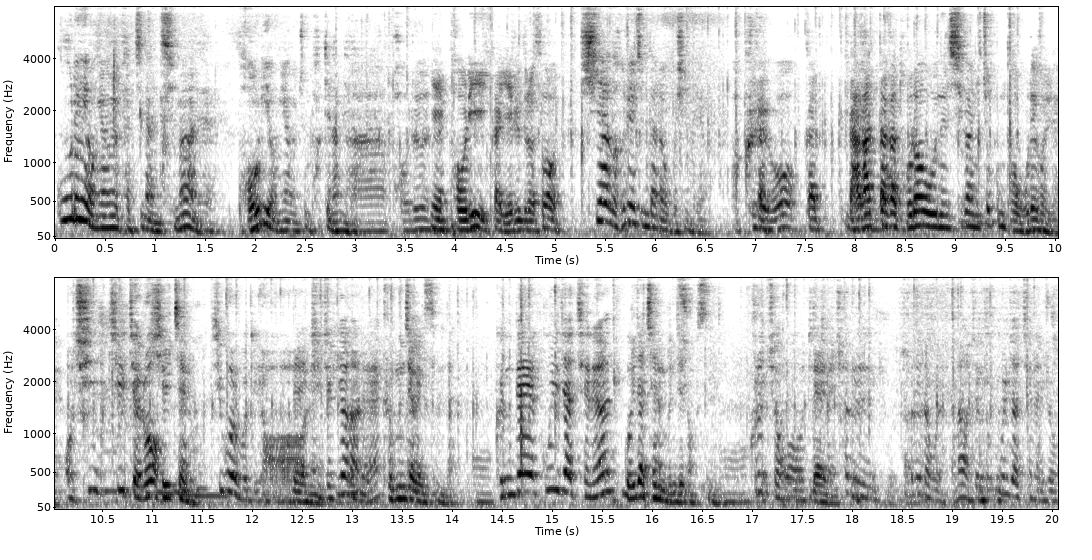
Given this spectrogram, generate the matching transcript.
꿀의 영향을 받진 않지만 네. 벌이 영향을 좀 받긴 합니다. 아 벌은. 예, 벌이 그러니까 예를 들어서 시야가 흐려진다라고 보시면 돼요. 아 그래요. 그러니까 나갔다가 돌아오는 시간이 조금 더 오래 걸려요. 어 실, 실제로 실제로 시골보다. 야 네네. 진짜 희한하네. 그 문제가 있습니다. 어, 근데 꿀 자체는 꿀 자체는 문제는 없습니다. 어, 그렇죠. 뭐 어쨌든 네네. 철을 철이라고 했잖아. 어쨌든 꿀 자체는 좀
